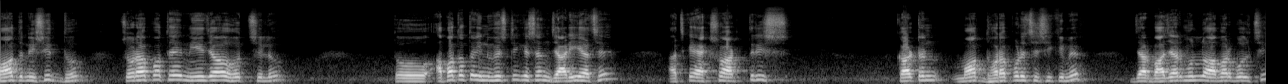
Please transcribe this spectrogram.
মদ নিষিদ্ধ চোরাপথে নিয়ে যাওয়া হচ্ছিল। তো আপাতত ইনভেস্টিগেশন জারি আছে। আজকে একশো আটত্রিশ কার্টন মদ ধরা পড়েছে সিকিমের, যার বাজার মূল্য আবার বলছি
